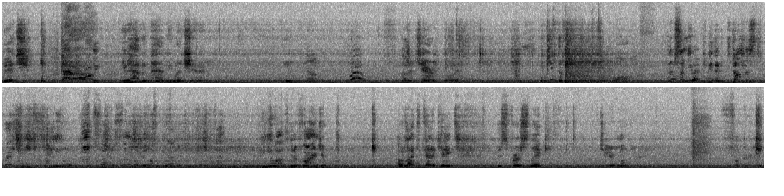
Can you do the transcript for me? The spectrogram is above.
bitch. You, you haven't had any licks yet. No. Woo! Another cherry, boys. Get the fuck wall. You know something? You have to be the dumbest, You know knew I was gonna find you. I would like to dedicate this first lick to your mother. Fucker.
